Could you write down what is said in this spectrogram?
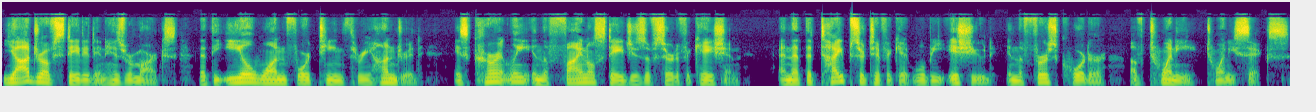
Yadrov stated in his remarks that the Il-114-300 is currently in the final stages of certification and that the type certificate will be issued in the first quarter of 2026.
